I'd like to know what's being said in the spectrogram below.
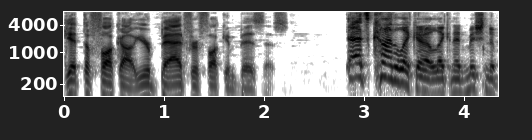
Get the fuck out. You're bad for fucking business. That's kind of like a like an admission of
